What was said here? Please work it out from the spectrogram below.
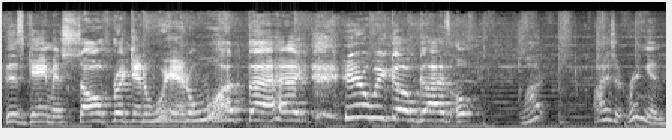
This game is so freaking weird. What the heck? Here we go, guys. Oh, what? Why is it ringing?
